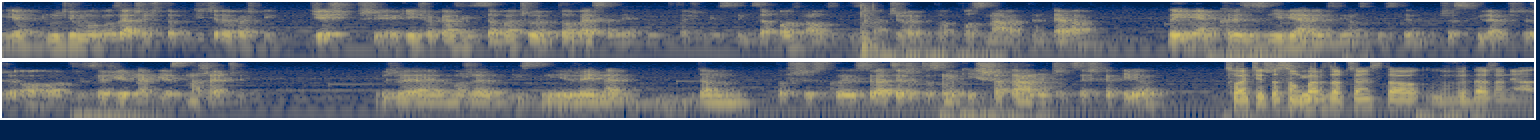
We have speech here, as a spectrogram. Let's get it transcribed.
jak ludzie mogą zacząć to widzieć, ale właśnie gdzieś przy jakiejś okazji zobaczyłem to wesel, jakby ktoś mnie z tym zapoznał, zobaczyłem to, poznałem ten temat. No i miałem kryzys niewiary w związku z tym. Przez chwilę myślę, że, o, że coś jednak jest na rzeczy. Że może istnieje, że jednak tam to wszystko jest racja, że to są jakieś szatany czy coś takiego. Słuchajcie, to są bardzo często wydarzenia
